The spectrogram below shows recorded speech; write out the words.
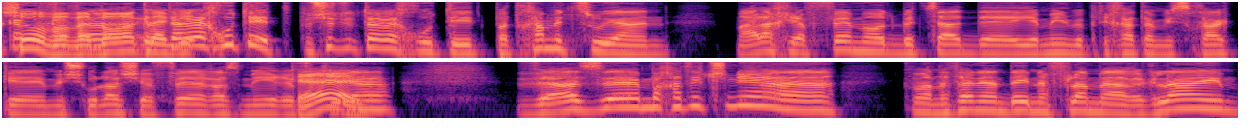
שוב, אבל בוא רק להגיד... יותר איכותית, פשוט יותר איכותית, פתחה מצוין, מהלך יפה מאוד בצד אה, ימין בפתיחת המשחק, אה, משולש יפה, רז מאיר כן. הבקיע. ואז מחצית שנייה, כבר נתניה די נפלה מהרגליים,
